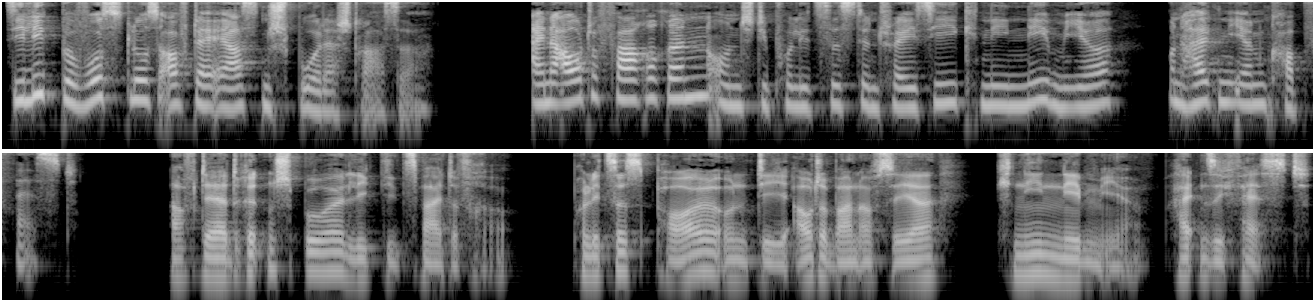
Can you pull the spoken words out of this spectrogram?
Sie liegt bewusstlos auf der ersten Spur der Straße. Eine Autofahrerin und die Polizistin Tracy knien neben ihr und halten ihren Kopf fest. Auf der dritten Spur liegt die zweite Frau. Polizist Paul und die Autobahnaufseher knien neben ihr, halten sie fest,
